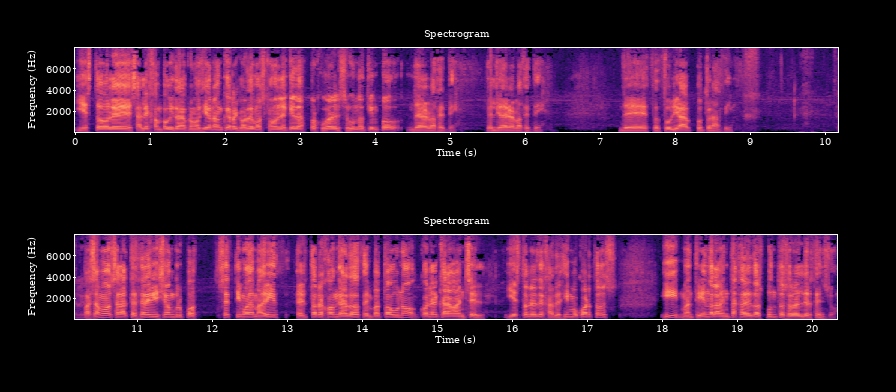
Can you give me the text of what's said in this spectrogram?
Y esto les aleja un poquito de la promoción, aunque recordemos que aún le queda por jugar el segundo tiempo del Albacete, del día del Albacete, de Zozulia Putonazi. Pasamos a la tercera división, grupo séptimo de Madrid. El Torrejón de Ardoz empató a uno con el Carabanchel. Y esto les deja decimocuartos y manteniendo la ventaja de dos puntos sobre el descenso.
